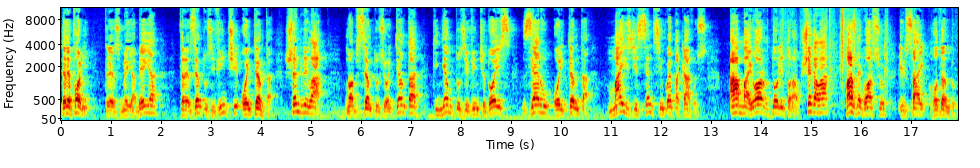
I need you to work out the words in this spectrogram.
telefone 366 320 80. Xangri-Lá, 980 522 080. Mais de 150 carros. A maior do litoral. Chega lá, faz negócio e sai rodando.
